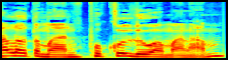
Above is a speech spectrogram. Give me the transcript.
Halo teman, pukul 2 malam.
